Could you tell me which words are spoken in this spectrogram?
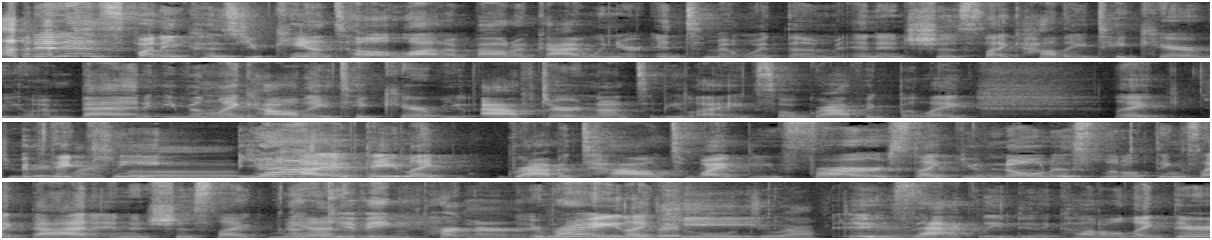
But it is funny because you can tell a lot about a guy when you're intimate with them, and it's just like how they take care of you in bed, even like how Mm-hmm. they take care of you after. Not to be like so graphic, but like, like Do if they they, clean, up? yeah, if they like grab a towel to wipe you first, like you notice little things like that, and it's just like man, a giving partner. right Do like they he hold you after? exactly do they cuddle like there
